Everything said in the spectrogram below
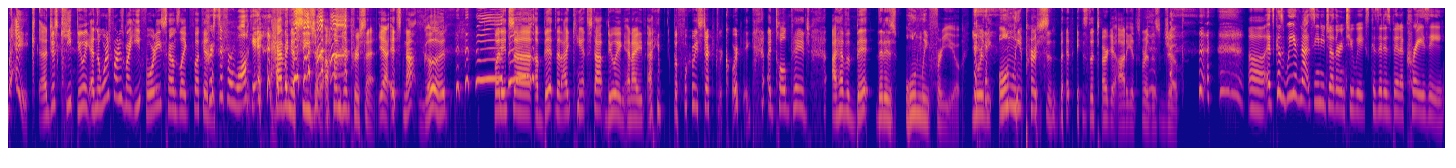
bake. I just keep doing, and the worst part is my E40 sounds like fucking Christopher Walken. having a seizure, a hundred percent. Yeah, it's not good, but it's uh, a bit that I can't stop doing. And I, I, before we started recording, I told Paige, I have a bit that is only for you. You are the only person that is the target audience for this joke. Uh, it's because we have not seen each other in two weeks because it has been a crazy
